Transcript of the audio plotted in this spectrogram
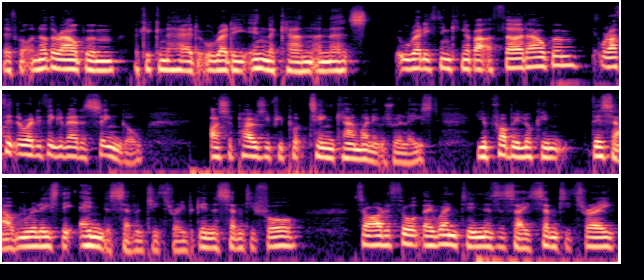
They've got another album, A Kick in the Head, already in the can, and they're already thinking about a third album. Well, I think they're already thinking about a single. I suppose if you put Tin Can when it was released, you're probably looking this album released the end of 73, beginning of 74. So I'd have thought they went in, as I say, 73.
